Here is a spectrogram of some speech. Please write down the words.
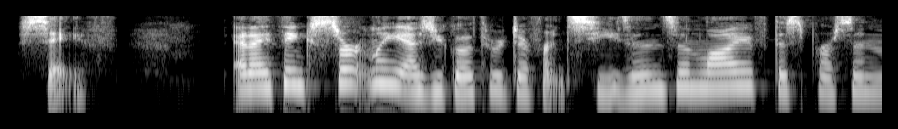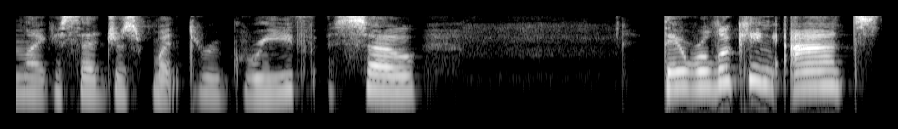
safe. And I think certainly as you go through different seasons in life, this person, like I said, just went through grief. So they were looking at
